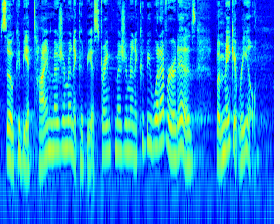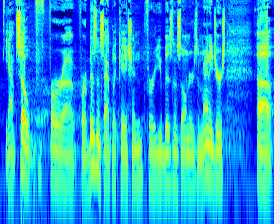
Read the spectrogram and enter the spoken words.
So it could be a time measurement, it could be a strength measurement, it could be whatever it is, but make it real. Yeah. So for uh, for a business application for you business owners and managers, uh,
